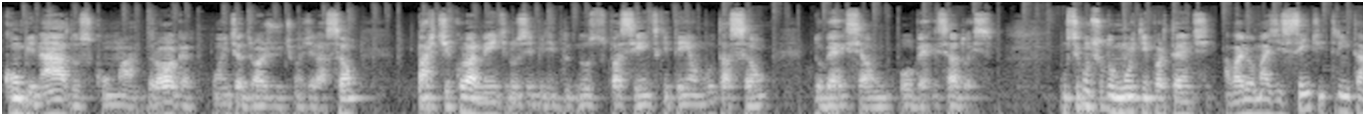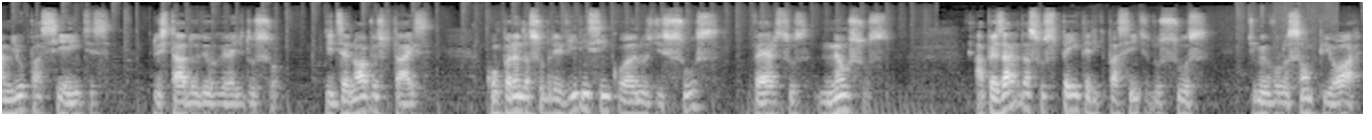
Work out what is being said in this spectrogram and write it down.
combinados com uma droga, um antiandrógeno de última geração, particularmente nos, nos pacientes que tenham mutação do BRCA1 ou BRCA2. Um segundo estudo muito importante avaliou mais de 130 mil pacientes do estado do Rio Grande do Sul, de 19 hospitais, comparando a sobrevida em 5 anos de SUS versus não SUS. Apesar da suspeita de que pacientes do SUS tinham evolução pior,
